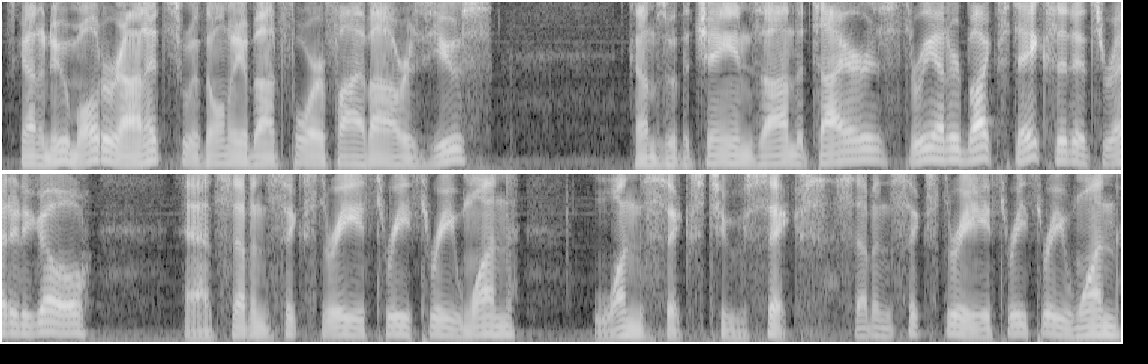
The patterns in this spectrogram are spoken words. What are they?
It's got a new motor on it with only about 4 or 5 hours use. Comes with the chains on the tires. 300 bucks takes it. It's ready to go at 763 331 1626. 763 331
